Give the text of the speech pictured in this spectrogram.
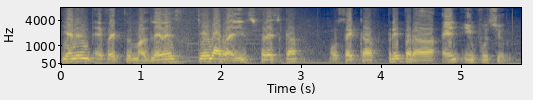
tienen efectos más leves que la raíz fresca o seca preparada en infusión.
